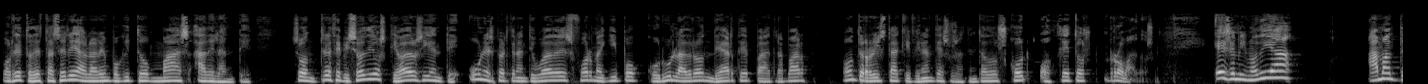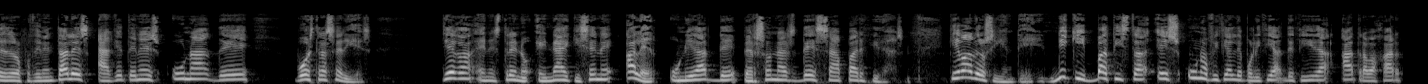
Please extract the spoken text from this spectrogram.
Por cierto, de esta serie hablaré un poquito más adelante. Son 13 episodios que va de lo siguiente. Un experto en antigüedades forma equipo con un ladrón de arte para atrapar a un terrorista que financia sus atentados con objetos robados. Ese mismo día, amantes de los procedimentales, aquí tenéis una de vuestras series llega en estreno en AXN Alert, Unidad de Personas Desaparecidas, que va de lo siguiente. Nikki Batista es una oficial de policía decidida a trabajar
